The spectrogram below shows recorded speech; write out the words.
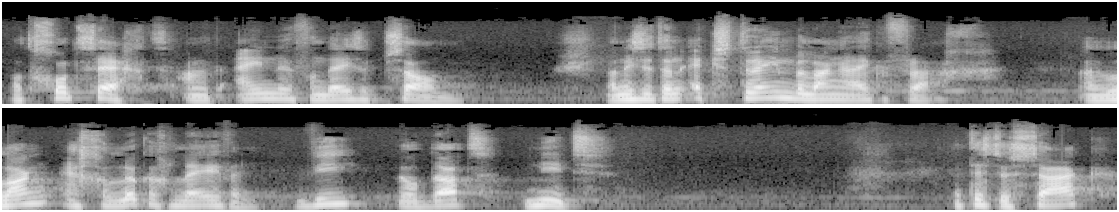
wat God zegt aan het einde van deze psalm, dan is het een extreem belangrijke vraag. Een lang en gelukkig leven. Wie wil dat niet? Het is dus zaak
